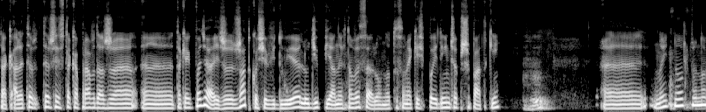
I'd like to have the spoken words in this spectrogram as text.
Tak, ale też, też jest taka prawda, że e, tak jak powiedziałeś, że rzadko się widuje ludzi pijanych na weselu. No to są jakieś pojedyncze przypadki. Mhm. E, no i no, no, no,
